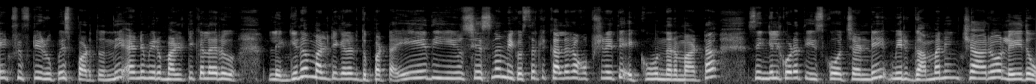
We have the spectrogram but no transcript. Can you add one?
eight fifty rupees పడుతుంది. అండ్ మీరు మల్టీ కలర్ లెగ్గిన మల్టీ కలర్ దుపట్టా ఏది యూస్ చేసినా మీకు ఒకసారికి కలర్ ఆప్షన్ అయితే ఎక్కువ ఉందన్నమాట. సింగిల్ కూడా తీసుకోవచ్చండి. మీరు గమనించారో లేదో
